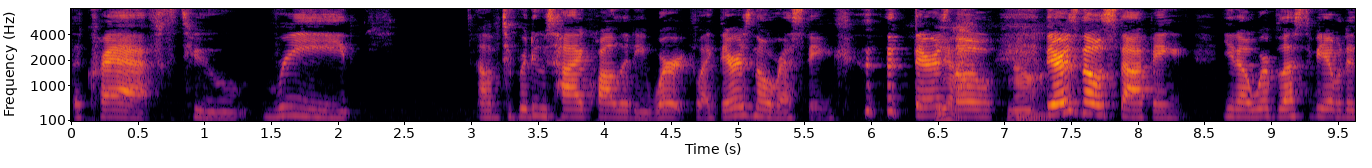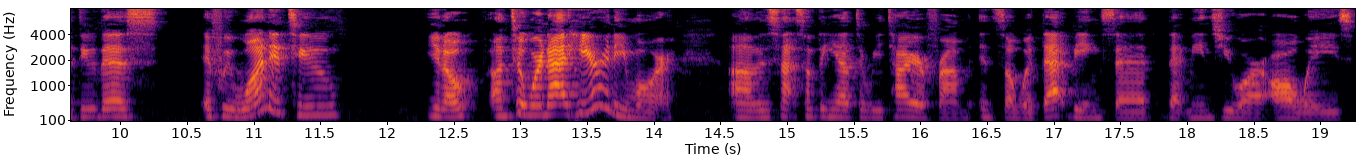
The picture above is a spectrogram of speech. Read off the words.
the crafts to read um, to produce high quality work. Like there is no resting. There is yeah, no, no. there is no stopping. You know we're blessed to be able to do this if we wanted to you know until we're not here anymore um, it's not something you have to retire from. And so, with that being said, that means you are always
